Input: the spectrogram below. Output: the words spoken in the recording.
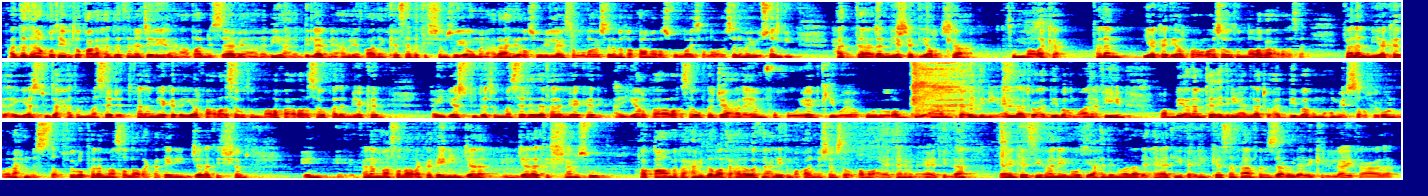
حدثنا قتيبة قال حدثنا جرير عن عطاء بن السابع عن أبيه عن عبد الله بن عمرو قال انكسفت الشمس يوما على عهد رسول الله صلى الله عليه وسلم فقام رسول الله صلى الله عليه وسلم يصلي حتى لم يكد يركع ثم ركع. فلم يكد يرفع رأسه ثم رفع رأسه. فلم يكد أن يسجد ثم سجد. فلم يكد أن يرفع رأسه ثم رفع رأسه. فلم يكد أن يسجد ثم سجد فلم يكد أن يرفع رأسه فجعل ينفخ ويبكي ويقول ربي ألم تعدني ألا تعذبهم وأنا فيهم؟ ربي ألم تعدني ألا تعذبهم؟ وهم يستغفرون ونحن نستغفرك. فلما صلى ركعتين انجلت الشمس إن فلما صلى ركعتين انجل انجلت الشمس فقام فحمد الله تعالى وأثنى عليه ثم قال إن الشمس والقمر آيتان من آيات الله. لا ينكسفان لموت أحد ولا لحياته فإن انكسفا فافزعوا إلى ذكر الله تعالى.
